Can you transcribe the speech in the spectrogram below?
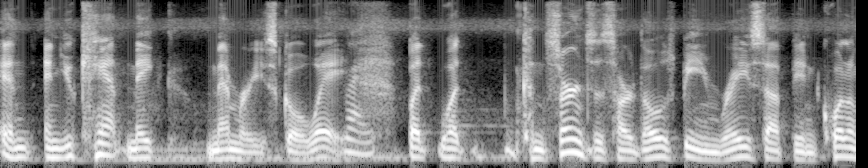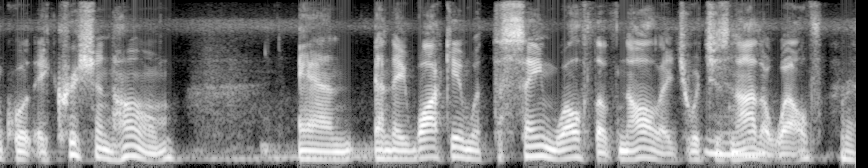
and and you can't make memories go away. Right. But what concerns us are those being raised up in quote unquote a Christian home, and and they walk in with the same wealth of knowledge, which is not a wealth, Right.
